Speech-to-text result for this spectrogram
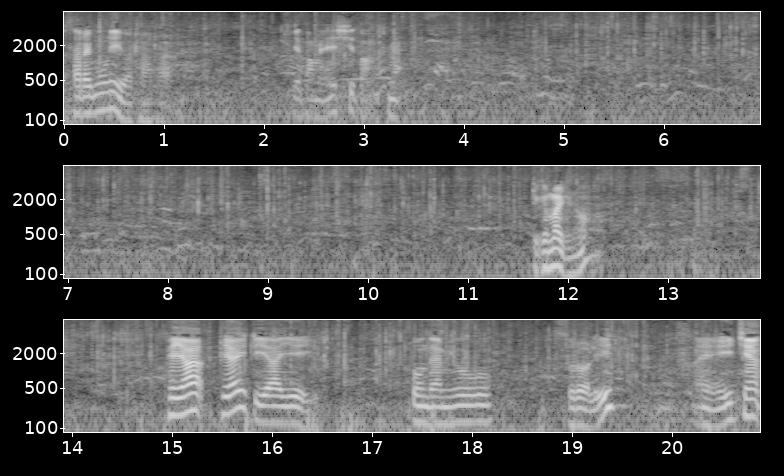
အစာရိုက်ပုံးလေးရောထားထားတာ ပြတ်သွားမယ်ရှစ်သွားမယ်ခင်ဗျဒီကမိုက်တယ်နော်ဖះဖះဤတရားရေးပုံစံမျိုးဆိုတော့လေအဲအေးချမ်း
